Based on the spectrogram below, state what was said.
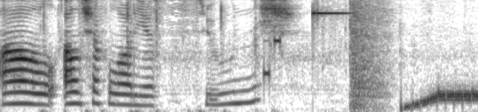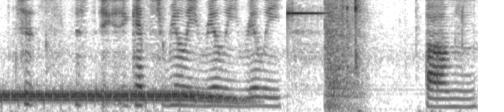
I'll I'll shuffle audio soonish. Just it gets really, really, really um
